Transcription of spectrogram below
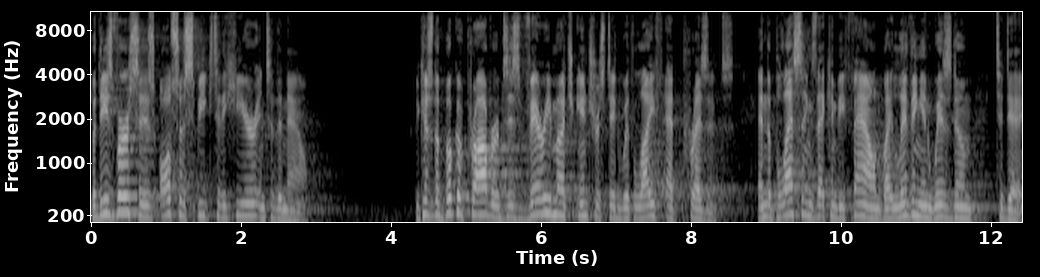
But these verses also speak to the here and to the now. Because the book of Proverbs is very much interested with life at present and the blessings that can be found by living in wisdom today.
